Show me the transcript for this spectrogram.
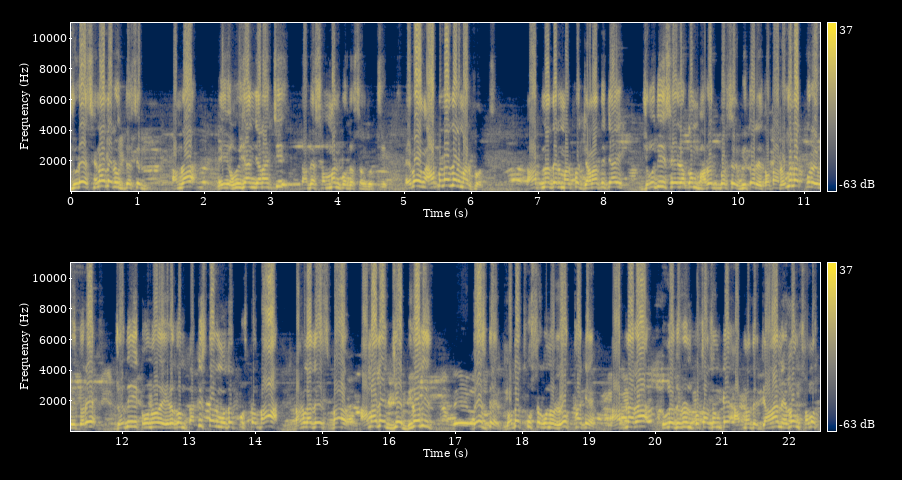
জুড়ে সেনাদের উদ্দেশ্যে আমরা এই অভিযান জানাচ্ছি, তাদের সম্মান প্রদর্শন করছি। এবং আপনাদের মারফত আপনাদের মারফত জানাতে চাই, যদি সেই রকম ভারতবর্ষের ভিতরে তথা রঘুনাথপুরের ভিতরে যদি কোনো এরকম পাকিস্তান মদতপুষ্ট বা বাংলাদেশ বা আমাদের যে বিরোধী দেশদের মদতপুষ্ট কোনো লোক থাকে, আপনারা তুলে ধরুন প্রশাসনকে, আপনাদের জানান এবং সমস্ত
